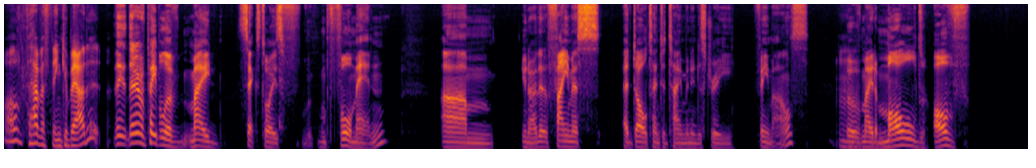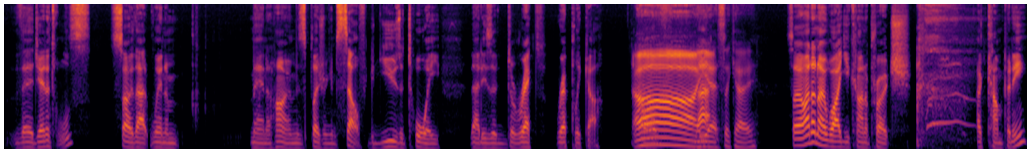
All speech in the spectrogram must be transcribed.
I'll have a think about it. there, there are people who have made sex toys f- for men. Um, you know, the famous adult entertainment industry females mm. who have made a mold of their genitals so that when a man at home is pleasuring himself, he could use a toy that is a direct replica. Oh, yes, okay. So I don't know why you can't approach a company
